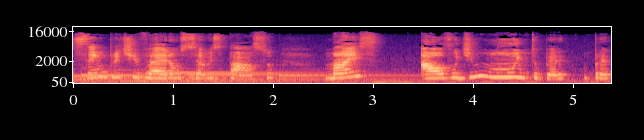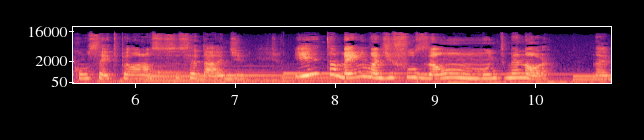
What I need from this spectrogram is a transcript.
sempre tiveram seu espaço, mas alvo de muito preconceito pela nossa sociedade e também uma difusão muito menor, né?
